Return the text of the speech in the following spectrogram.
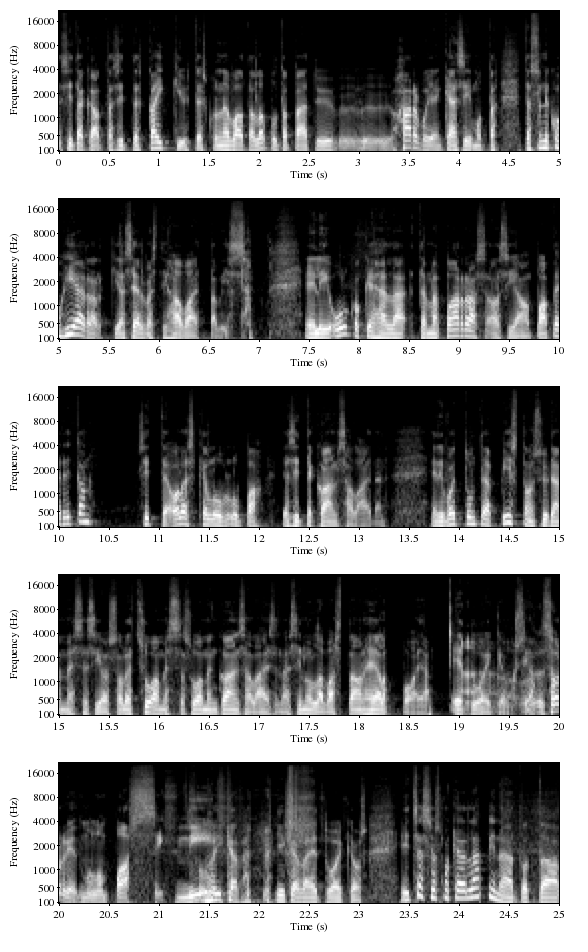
sitä kautta sitten kaikki yhteiskunnallinen valta lopulta päätyy harvojen käsiin, mutta tässä on niin hierarkia selvästi havaittavissa. Eli ulkokehällä tämä paras asia on paperiton, sitten oleskelulupa ja sitten kansalainen. Eli voit tuntea piston sydämessäsi, jos olet Suomessa Suomen kansalaisena, sinulla vasta on helppoa ja etuoikeuksia. Sori, että mulla on passi. Sulla on Niin, ikävä, ikävä etuoikeus. Itse asiassa, jos mä käyn läpi nämä tota,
